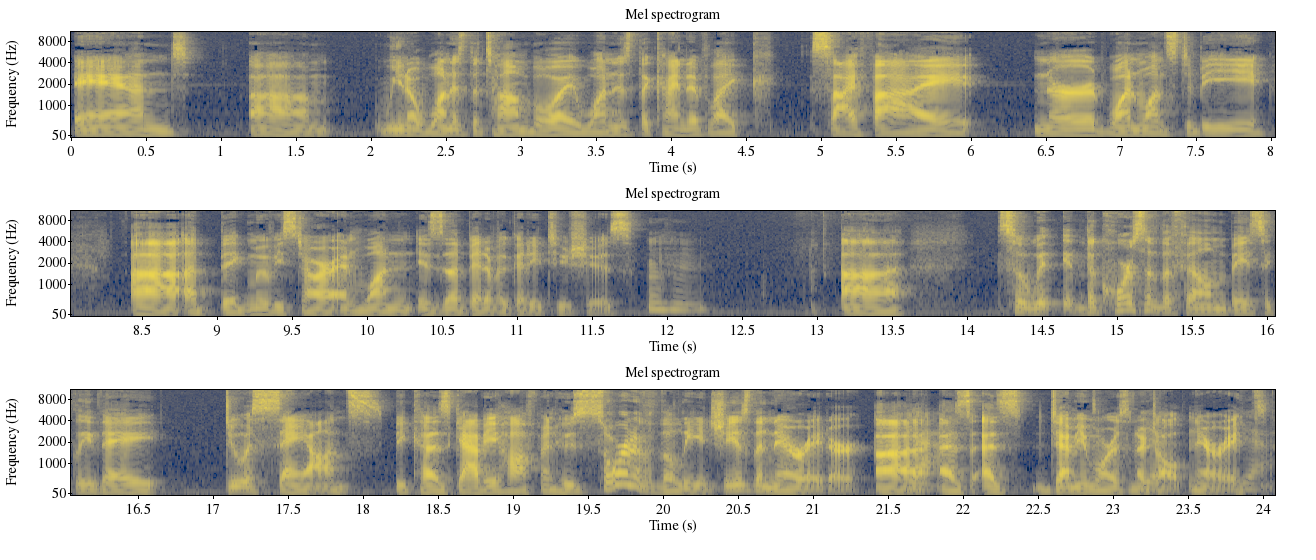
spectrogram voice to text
And um you know, one is the tomboy, one is the kind of like sci-fi nerd, one wants to be uh, a big movie star and one is a bit of a goody two shoes. Uh so with the course of the film basically they do a séance because Gaby Hoffmann, who's sort of the lead, she is the narrator, uh, Yeah. as as Demi Moore as an adult narrates. Yeah.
